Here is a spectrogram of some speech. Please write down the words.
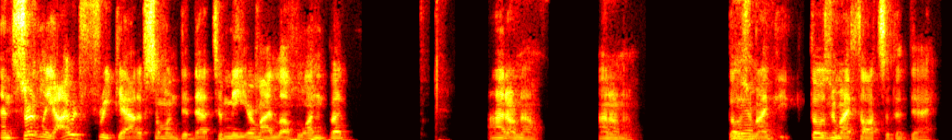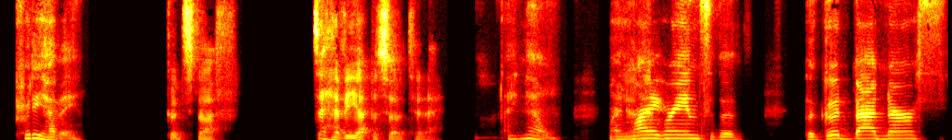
and certainly i would freak out if someone did that to me or my loved one but i don't know i don't know those Yeah. are my those are my thoughts of the day Pretty heavy. good stuff it's a heavy episode today I know. My Yeah. migraines, the the good bad nurse.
